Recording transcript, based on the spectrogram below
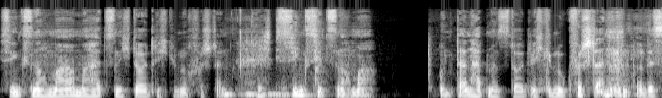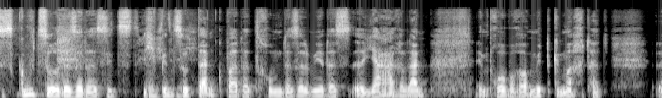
Sing's nochmal, man hat's nicht deutlich genug verstanden. richtig. Sing's jetzt nochmal. Und dann hat man es deutlich genug verstanden. Und es ist gut so, dass er da sitzt. Ich bin so Richtig. dankbar darum, dass er mir das äh, jahrelang im Proberaum mitgemacht hat, äh,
